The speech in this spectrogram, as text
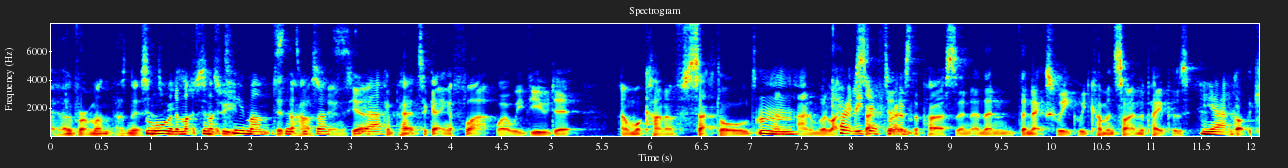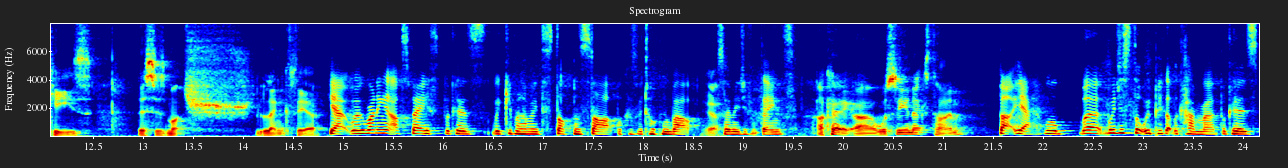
over a month, hasn't it? Since More than we- a month, it's been since like two months Did the house first- things. Yeah. yeah. Compared to getting a flat where we viewed it and were kind of settled and, and were like Mm. Totally accepted as the person, and then the next week we'd come and sign the papers. Yeah. And got the keys. This is much lengthier. yeah we're running out of space because we keep on having to stop and start because we're talking about Yeah. so many different things Okay. Uh, we'll see you next time. but yeah we'll uh, we just thought we'd pick up the camera because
